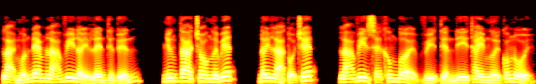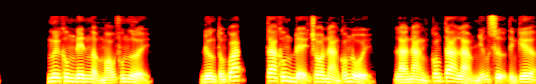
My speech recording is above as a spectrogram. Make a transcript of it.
lại muốn đem lã vi đẩy lên tiền tuyến, nhưng ta cho ngươi biết, đây là tội chết, lã vi sẽ không bởi vì tiền đi thay người có nổi. Ngươi không nên ngậm máu phương người. Đường tống quát, ta không để cho nàng có nổi, là nàng con ta làm những sự tình kia.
